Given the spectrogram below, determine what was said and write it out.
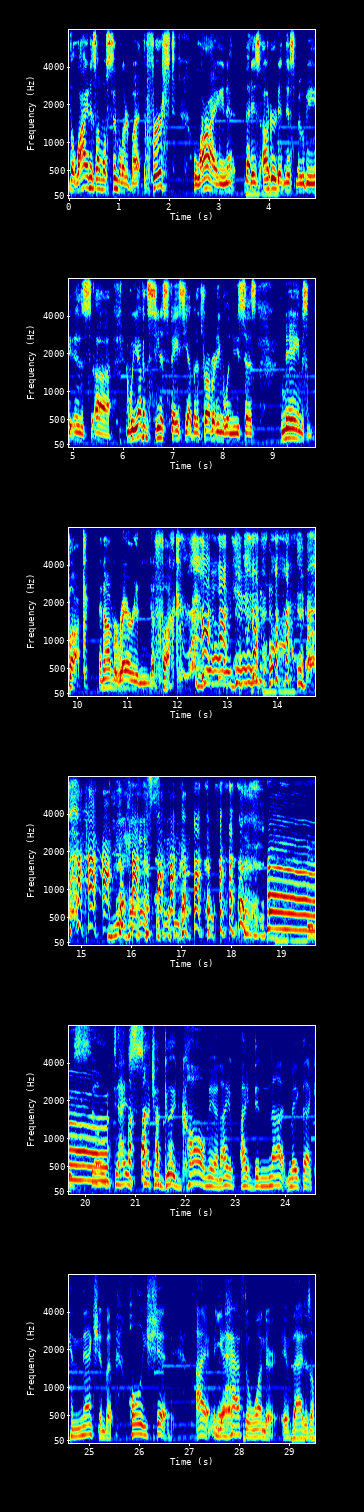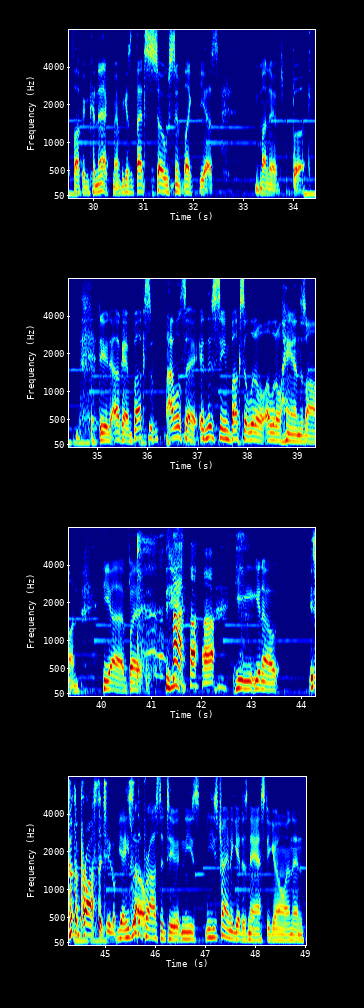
the line is almost similar, but the first line that is uttered in this movie is, uh, and we haven't seen his face yet, but it's Robert Englund. He says, "Name's Buck, and I'm raring to fuck." Yo, dude. yes. It's so that is such a good call, man. I I did not make that connection, but holy shit. I you have to wonder if that is a fucking connect, man, because that's so simple. Like, yes, my name's Buck. Dude, okay, Buck's I will say in this scene, Buck's a little a little hands-on. He uh but he, you know, He's with a prostitute. yeah, he's with a prostitute, and he's he's trying to get his nasty going, and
